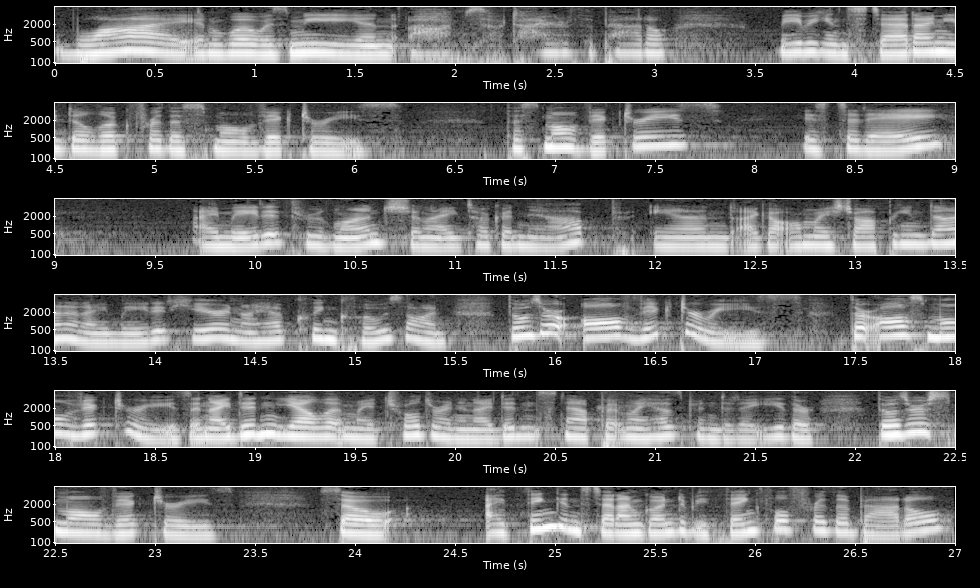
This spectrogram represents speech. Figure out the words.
why and woe is me and oh, I'm so tired of the battle, maybe instead I need to look for the small victories. The small victories is today I made it through lunch and I took a nap and I got all my shopping done and I made it here and I have clean clothes on. Those are all victories. They're all small victories. And I didn't yell at my children and I didn't snap at my husband today either. Those are small victories. So I think instead I'm going to be thankful for the battle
